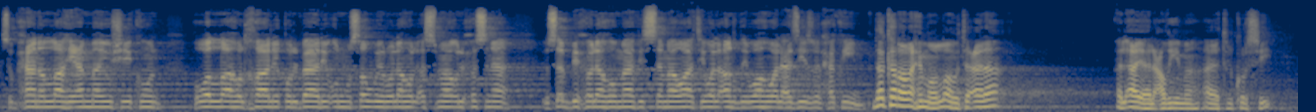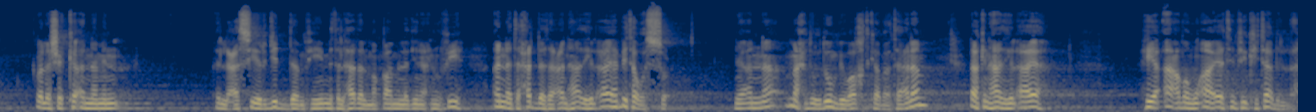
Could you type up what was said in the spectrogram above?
سبحان الله عما يشركون. هو الله الخالق البارئ المصور له الأسماء الحسنى يسبح له ما في السماوات والأرض وهو العزيز الحكيم. ذكر رحمه الله تعالى الآية العظيمة آية الكرسي. ولا شك أن من العسير جدا في مثل هذا المقام الذي نحن فيه أن نتحدث عن هذه الآية بتوسع لأن محدودون بوقت كما تعلم لكن هذه الآية هي أعظم آية في كتاب الله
